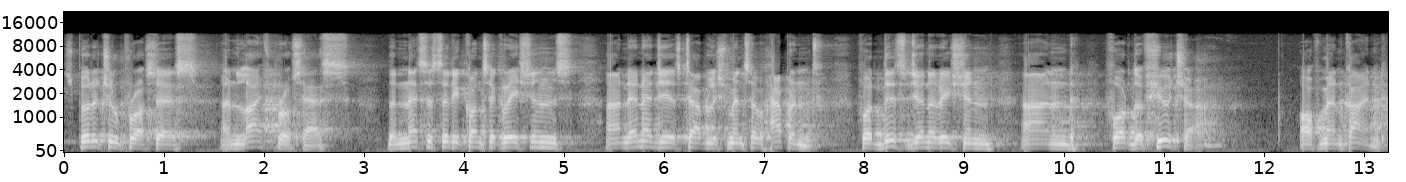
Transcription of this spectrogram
spiritual process and life process, the necessary consecrations and energy establishments have happened for this generation and for the future of mankind.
